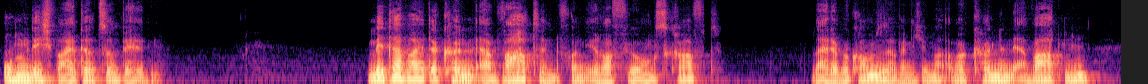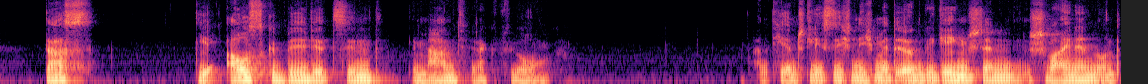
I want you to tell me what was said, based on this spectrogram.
um dich weiterzubilden. Mitarbeiter können erwarten von ihrer Führungskraft, leider bekommen sie es aber nicht immer, aber können erwarten, dass die ausgebildet sind im Handwerk Führung. Hantieren schließlich nicht mit irgendwie Gegenständen, Schweinen und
